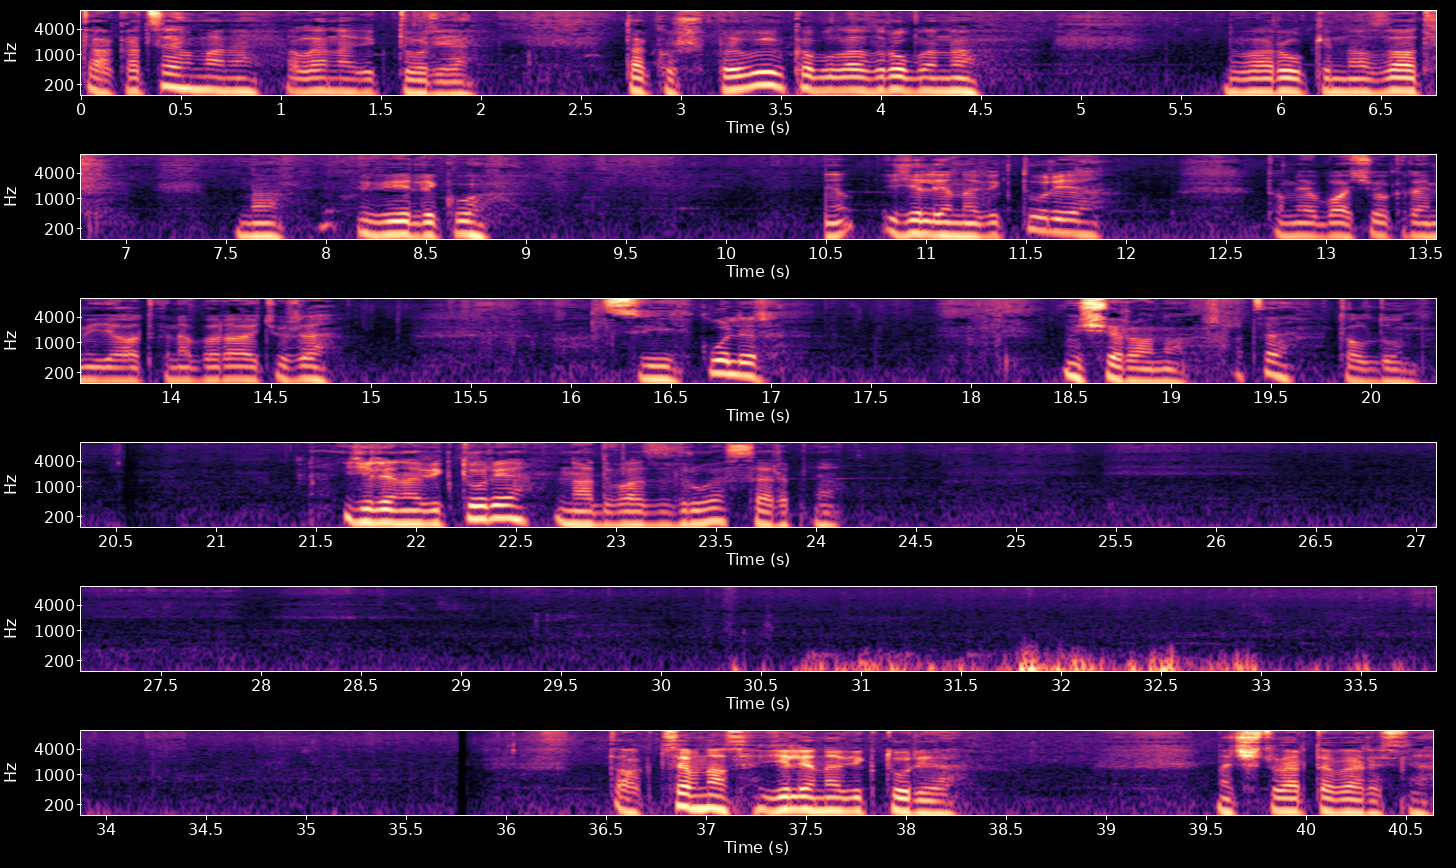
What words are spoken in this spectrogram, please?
Так, а це в мене Олена Вікторія. Також прививка була зроблена два роки назад на велику. Єлена Вікторія. Там я бачу окремі ягодки набирають уже свій колір. Ну ще рано. А це талдун. Єлена Вікторія на 22 серпня. Так, це в нас Єлена Вікторія на 4 вересня.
